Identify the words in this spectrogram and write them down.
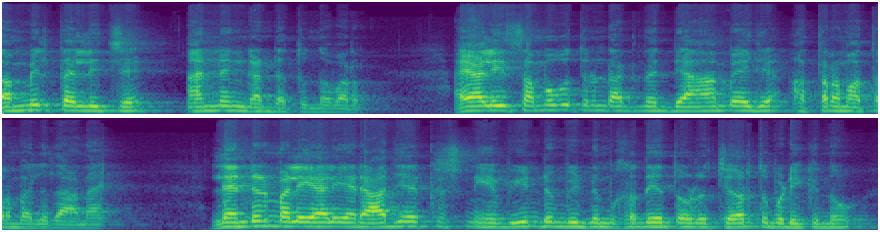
തമ്മിൽ തല്ലിച്ച് അന്നം കണ്ടെത്തുന്നവർ. അയാൾ ഈ സമൂഹത്തിനുണ്ടാക്കുന്ന ഡാമേജ് അത്രമാത്രം വലുതാണ്. ലണ്ടൻ മലയാളിയെ രാജകൃഷ്ണയെ വീണ്ടും വീണ്ടും ഹൃദയത്തോട് ചേർത്ത് പിടിക്കുന്നു.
